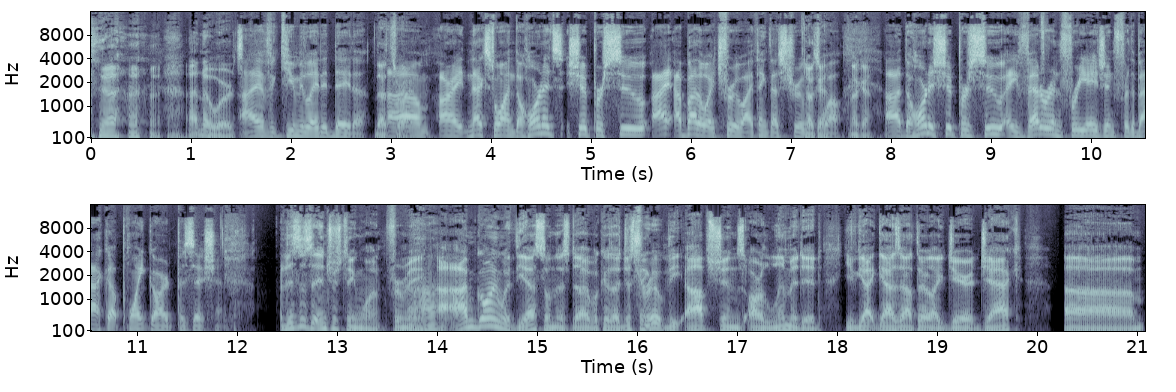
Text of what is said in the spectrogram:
I know words. I have accumulated data. That's right. Um, all right, next one. The Hornets should pursue. I, uh, by the way, true. I think that's true as well. okay. Uh, the Hornets should pursue a veteran free agent for the backup point guard position. This is an interesting one for me. I, I'm going with yes on this, Doug, because I just Uh-huh. True. think the options are limited. You've got guys out there like Jarrett Jack. Um,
